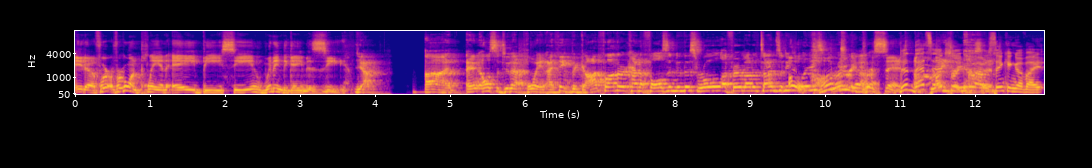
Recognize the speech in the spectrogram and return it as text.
You know, if we're if we're going plan A, B, C, winning the game is Z. Yeah. Uh, and also to that point, I think The Godfather kind of falls into this role a fair amount of times that he Oh, plays. right? Yeah. 100%. Th- that's actually who I was thinking of. I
